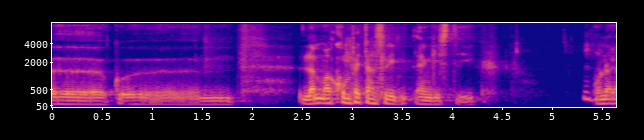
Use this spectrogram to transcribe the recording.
euh, euh, la, ma compétence linguistique. -hmm. On n'a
